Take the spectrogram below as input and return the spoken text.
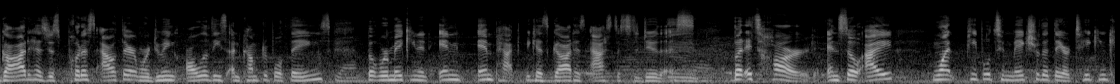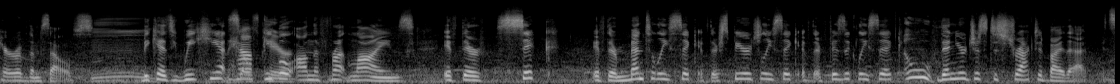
god has just put us out there and we're doing all of these uncomfortable things Yeah. but we're making an in, impact because mm. god has asked us to do this mm. but it's hard and so i want people to make sure that they are taking care of themselves because we can't have people on the front lines if they're sick if they're mentally sick if they're spiritually sick if they're physically sick Ooh. then you're just distracted by that It's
